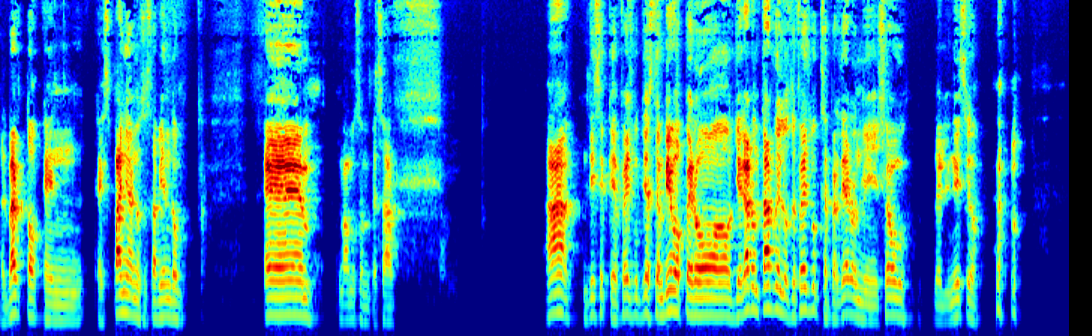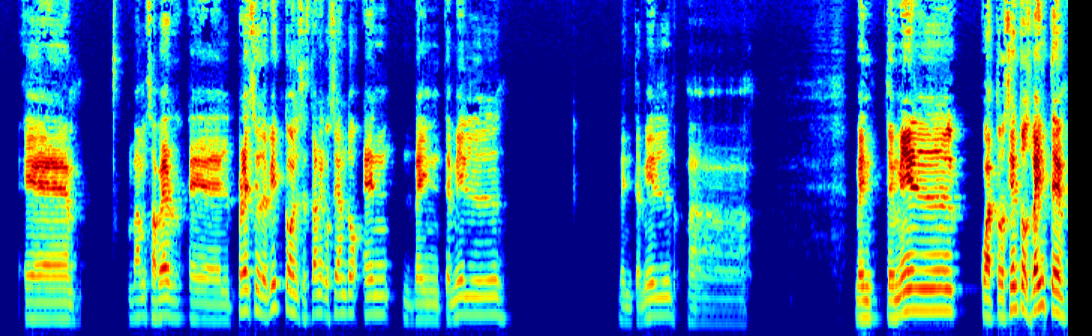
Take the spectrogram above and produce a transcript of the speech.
Alberto en España nos está viendo. Eh, vamos a empezar. Ah, dice que Facebook ya está en vivo, pero llegaron tarde los de Facebook, se perdieron mi show del inicio. eh, Vamos a ver, el precio de Bitcoin se está negociando en 20 mil, 20 mil, 20 mil 420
